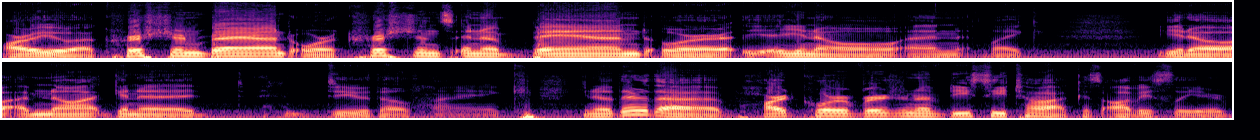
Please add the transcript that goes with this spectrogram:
are you a Christian band or Christians in a band or you know and like you know I'm not gonna do the like you know they're the hardcore version of DC Talk because obviously you're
